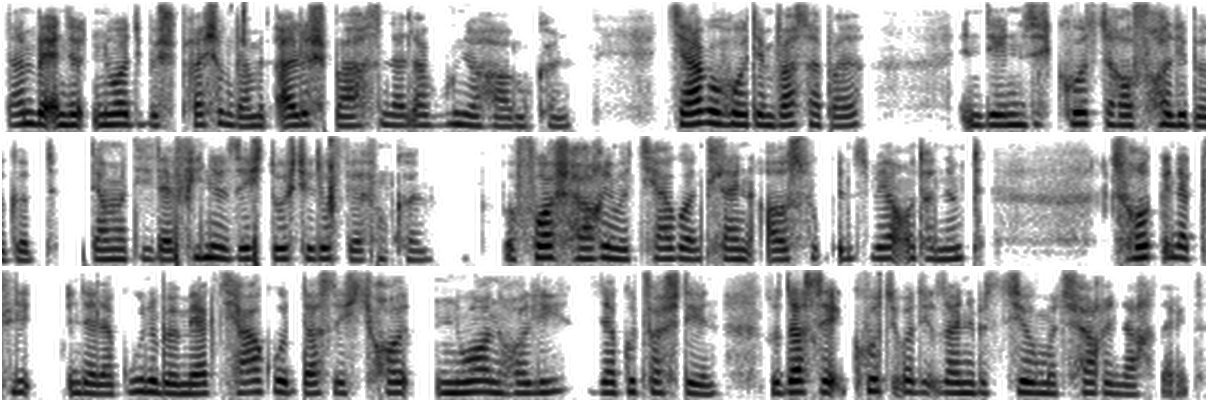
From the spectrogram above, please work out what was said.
Dann beendet nur die Besprechung, damit alle Spaß in der Lagune haben können. Tiago holt den Wasserball, in den sich kurz darauf Holly begibt, damit die Delfine sich durch die Luft werfen können. Bevor Shari mit Tiago einen kleinen Ausflug ins Meer unternimmt, zurück in der, Kli in der Lagune bemerkt Tiago, dass sich Noah und Holly sehr gut verstehen, sodass er kurz über die, seine Beziehung mit Shari nachdenkt,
